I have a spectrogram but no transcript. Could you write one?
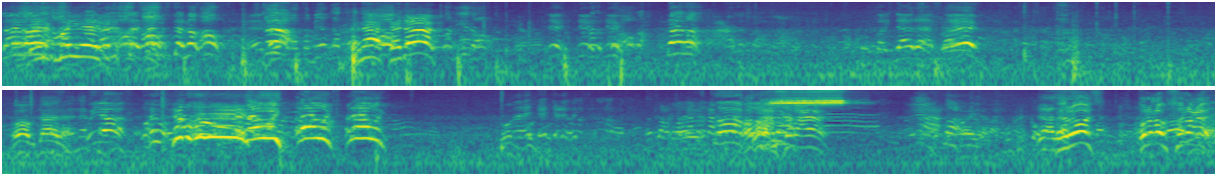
زين حميد هناك هناك هوب دايره علاوي علاوي علاوي اطلع بسرعة فيروز طلعوا بسرعة.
